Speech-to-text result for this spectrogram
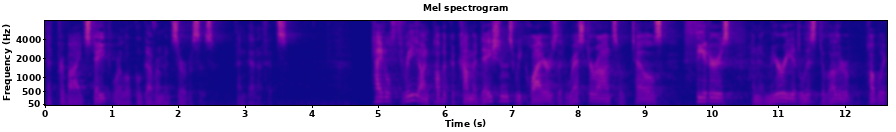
that provide state or local government services and benefits. Title III on public accommodations requires that restaurants, hotels, theaters, and a myriad list of other public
